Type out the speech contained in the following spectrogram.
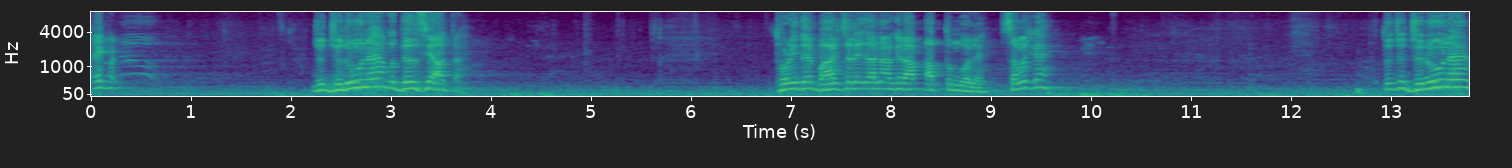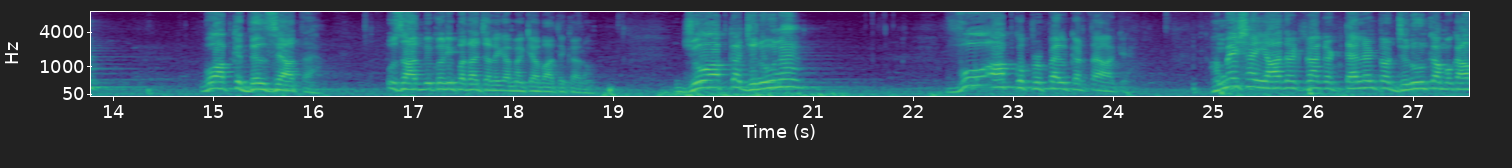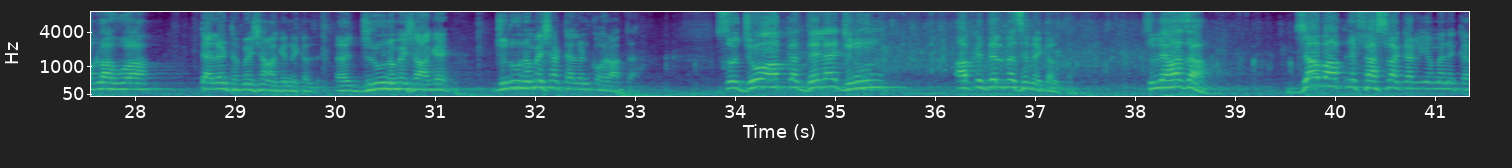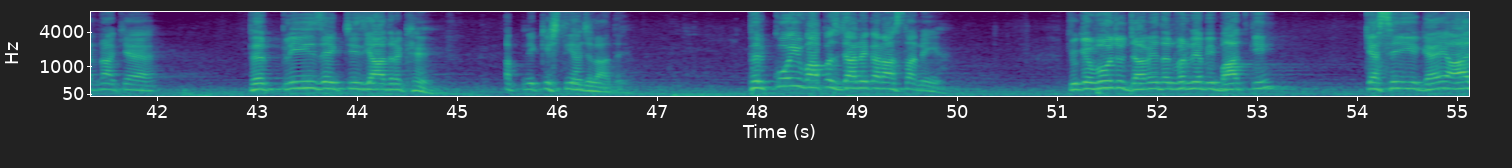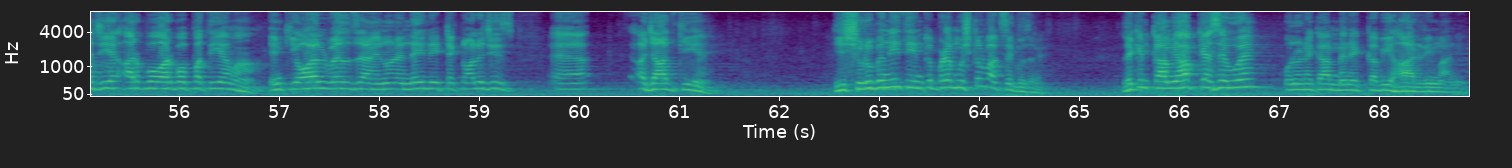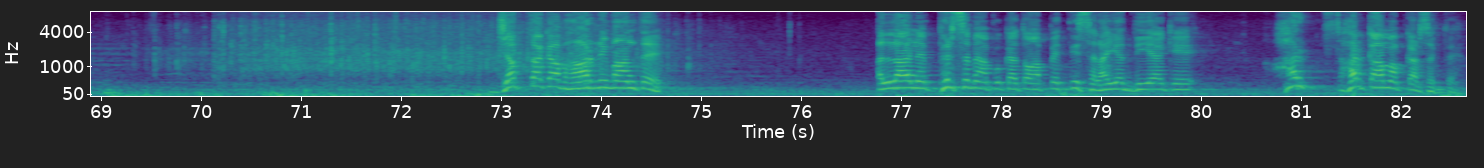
ایک منٹ۔ جو جنون ہے وہ دل سے آتا ہے۔ تھوڑی دیر باہر چلے جانا اگر آپ اب تم بولے۔ سمجھ گئے؟ تو جو جنون ہے وہ آپ کے دل سے آتا ہے۔ اس آدمی کو نہیں پتا چلے گا میں کیا باتیں کر رہا ہوں۔ جو آپ کا جنون ہے وہ آپ کو پروپیل کرتا ہے آگے۔ ہمیشہ یاد رکھنا، اگر ٹیلنٹ اور جنون کا مقابلہ ہوا ٹیلنٹ ہمیشہ آگے نکل جائے جنون ہمیشہ آگے جنون ہمیشہ ٹیلنٹ کو ہراتا ہے۔ سو so, جو آپ کا دل ہے جنون آپ کے دل میں سے نکلتا ہے۔ سو so, جب آپ نے فیصلہ کر لیا میں نے کرنا کیا ہے پھر پلیز ایک چیز یاد رکھیں اپنی کشتیاں جلا دیں۔ پھر کوئی واپس جانے کا راستہ نہیں ہے۔ کیونکہ وہ جو جاوید انور نے ابھی بات کی کیسے یہ گئے آج یہ اربوں اربوں پتی ہیں وہاں۔ ان کی آئل ویلز ہیں انہوں نے نئی نئی ٹیکنالوجیز ایجاد کی ہیں۔ یہ شروع میں نہیں تھی، ان کے بڑے مشکل وقت سے گزرے۔ لیکن کامیاب کیسے ہوئے؟ انہوں نے کہا، میں نے کبھی ہار نہیں مانی۔ جب تک آپ ہار نہیں مانتے، اللہ نے پھر سے میں آپ کو کہتا ہوں، آپ پہ اتنی صلاحیت دی ہے کہ ہر ہر کام آپ کر سکتے ہیں۔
